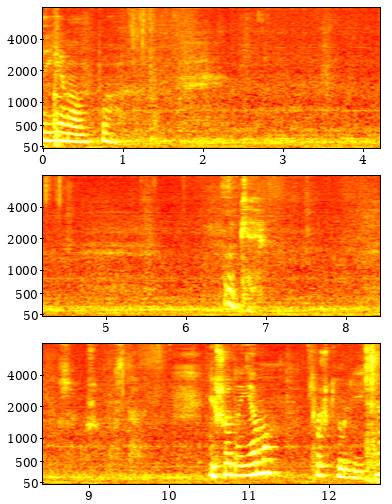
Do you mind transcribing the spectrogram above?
Даємо по Окей. І що даємо? Трошки олійки.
